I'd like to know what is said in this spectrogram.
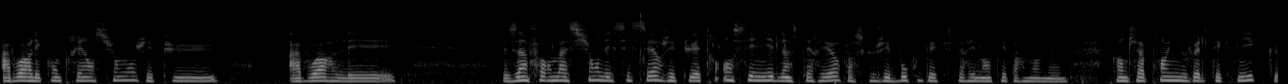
avoir les compréhensions, j'ai pu avoir les, informations nécessaires, j'ai pu être enseignée de l'intérieur parce que j'ai beaucoup expérimenté par moi-même. Quand j'apprends une nouvelle technique,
